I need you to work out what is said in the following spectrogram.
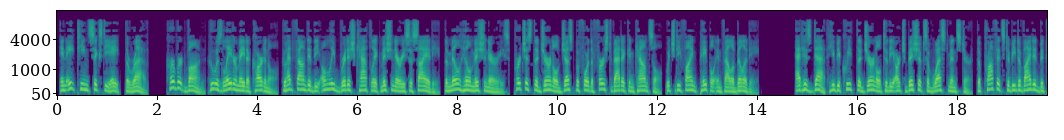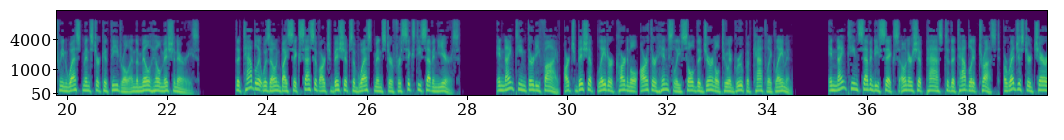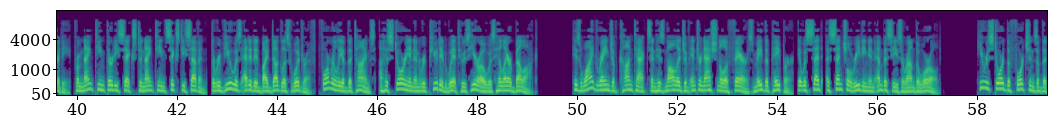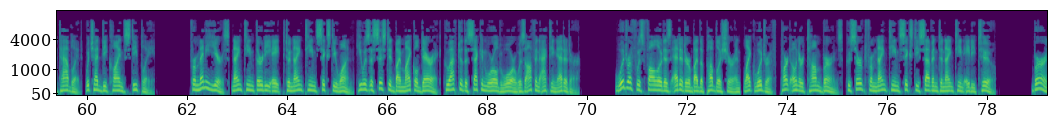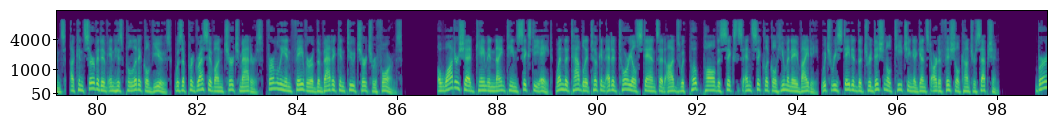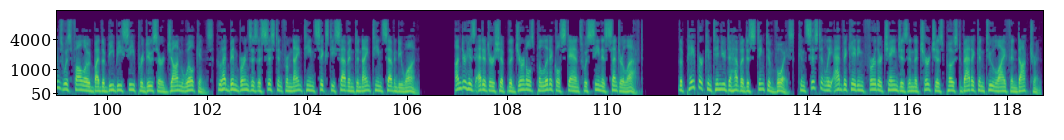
In 1868, the Rev. Herbert Vaughan who was later made a cardinal, who had founded the only British Catholic missionary society, the Mill Hill Missionaries, purchased the journal just before the First Vatican Council, which defined papal infallibility. At his death he bequeathed the journal to the Archbishops of Westminster, the profits to be divided between Westminster Cathedral and the Mill Hill Missionaries. The tablet was owned by successive Archbishops of Westminster for 67 years. In 1935, Archbishop later Cardinal Arthur Hinsley sold the journal to a group of Catholic laymen. In 1976 ownership passed to the Tablet Trust, a registered charity. From 1936 to 1967, the review was edited by Douglas Woodruff, formerly of The Times, a historian and reputed wit whose hero was Hilaire Belloc. His wide range of contacts and his knowledge of international affairs made the paper, it was said, essential reading in embassies around the world. He restored the fortunes of the tablet, which had declined steeply. For many years 1938 to 1961, he was assisted by Michael Derrick, who after the Second World War was often acting editor. Woodruff was followed as editor by the publisher and, like Woodruff, part owner Tom Burns, who served from 1967 to 1982. Burns, a conservative in his political views, was a progressive on church matters, firmly in favor of the Vatican II church reforms. A watershed came in 1968, when the tablet took an editorial stance at odds with Pope Paul VI's encyclical Humanae Vitae, which restated the traditional teaching against artificial contraception. Burns was followed by the BBC producer John Wilkins, who had been Burns's assistant from 1967 to 1971. Under his editorship the journal's political stance was seen as centre-left. The paper continued to have a distinctive voice, consistently advocating further changes in the Church's post-Vatican II life and doctrine.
